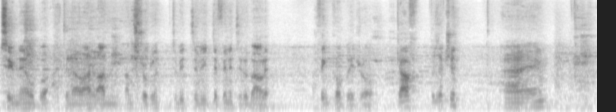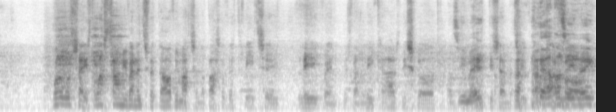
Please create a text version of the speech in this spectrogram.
two 0 But I don't know. I, I'm I'm struggling to be to be definitive about it. I think probably a draw. Gav, prediction. Um, what I would say is the last time we went into a derby match on the back of a 3-2 league win was when Lee Carsley scored. As you mean? In December 2004. As you mean?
